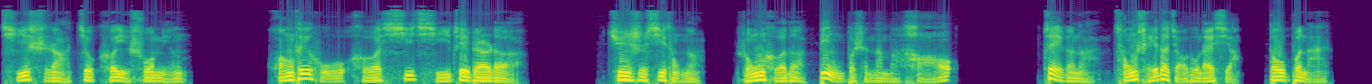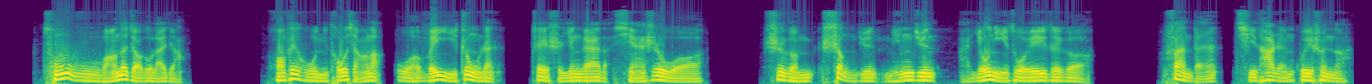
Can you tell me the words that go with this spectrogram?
其实啊，就可以说明黄飞虎和西岐这边的军事系统呢，融合的并不是那么好。这个呢。从谁的角度来想都不难。从武王的角度来讲，黄飞虎你投降了，我委以重任，这是应该的，显示我是个圣君明君。哎，有你作为这个范本，其他人归顺呢，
